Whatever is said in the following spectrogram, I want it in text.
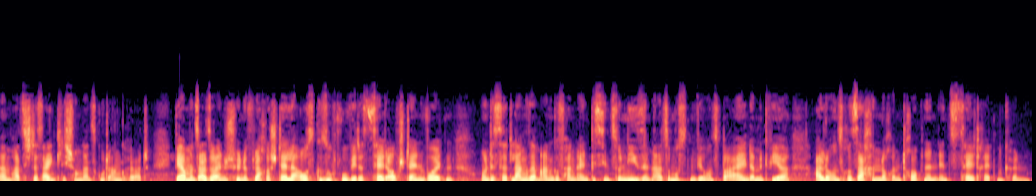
ähm, hat sich das eigentlich schon ganz gut angehört. Wir haben uns also eine schöne flache Stelle ausgesucht, wo wir das Zelt aufstellen wollten und es hat langsam angefangen ein bisschen zu nieseln. Also mussten wir uns beeilen, damit wir alle unsere Sachen noch im Trocknen ins Zelt retten können.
